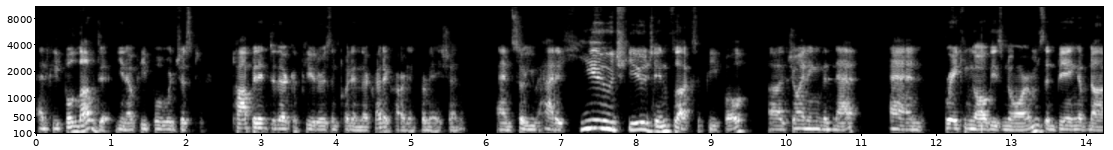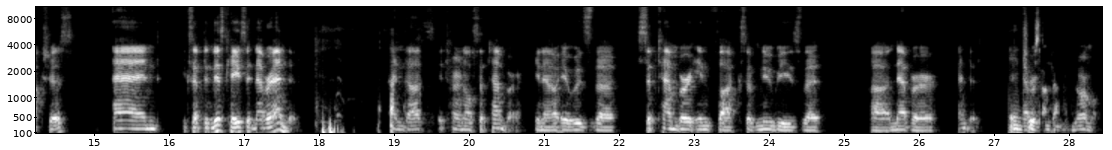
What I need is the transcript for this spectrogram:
and people loved it. You know, people would just pop it into their computers and put in their credit card information. And so you had a huge, huge influx of people uh, joining the net and breaking all these norms and being obnoxious. And except in this case, it never ended and thus eternal September. You know, it was the September influx of newbies that uh, never ended. Interesting. Never normal.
